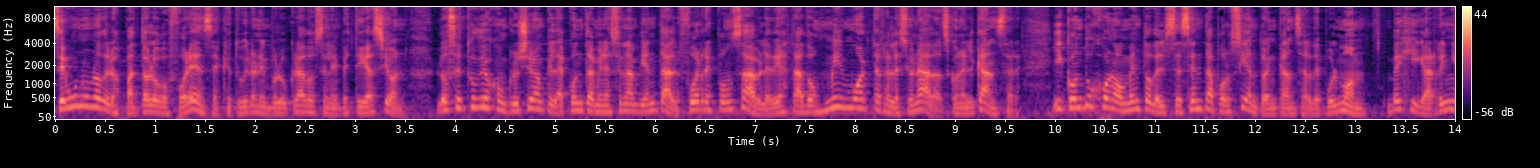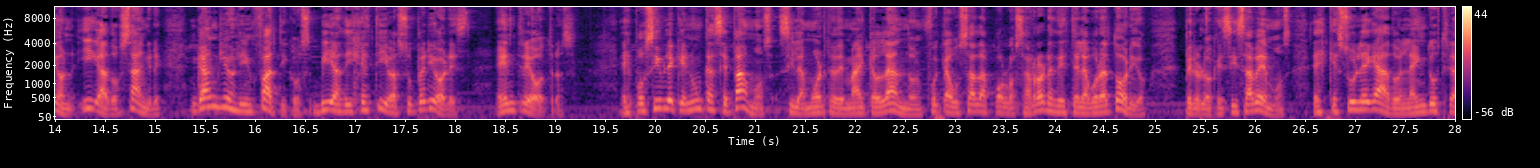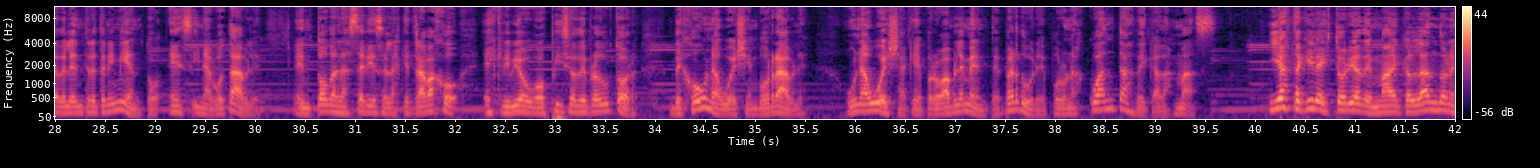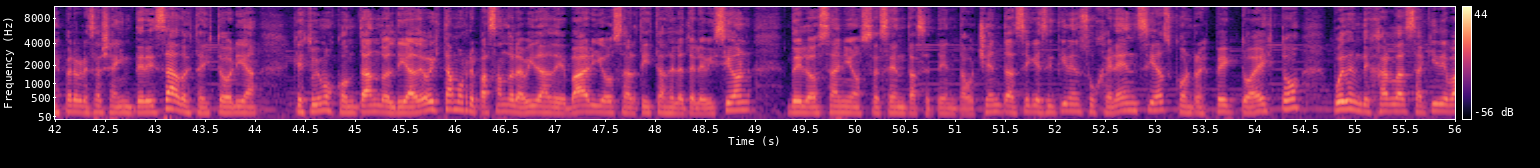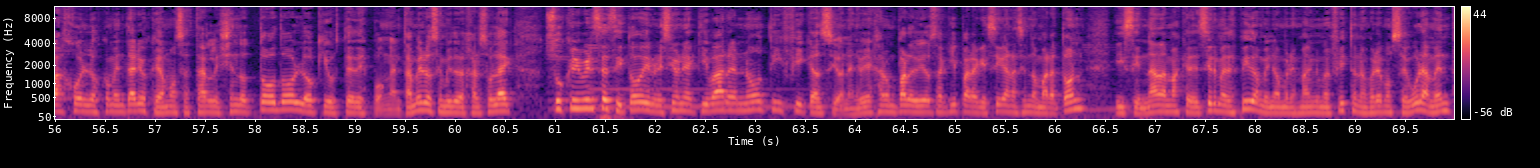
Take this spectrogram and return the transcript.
Según uno de los patólogos forenses que estuvieron involucrados en la investigación, los estudios concluyeron que la contaminación ambiental fue responsable de hasta 2.000 muertes relacionadas con el cáncer y condujo a un aumento del 60% en cáncer de pulmón, vejiga, riñón, hígado, sangre, ganglios linfáticos, vías digestivas superiores, entre otros. Es posible que nunca sepamos si la muerte de Michael Landon fue causada por los errores de este laboratorio, pero lo que sí sabemos es que su legado en la industria del entretenimiento es inagotable. En todas las series en las que trabajó, escribió auspicio de productor, dejó una huella imborrable, una huella que probablemente perdure por unas cuantas décadas más. Y hasta aquí la historia de Michael Landon, espero que les haya interesado esta historia que estuvimos contando el día de hoy. Estamos repasando la vida de varios artistas de la televisión de los años 60, 70, 80, así que si tienen sugerencias con respecto a esto, pueden dejarlas aquí debajo en los comentarios que vamos a estar leyendo todo lo que ustedes pongan. También los invito a dejar su like, suscribirse si todo y no hicieron y activar notificaciones. Les voy a dejar un par de videos aquí para que sigan haciendo maratón y sin nada más que decir me despido. Mi nombre es Magnum Mephisto, nos veremos seguramente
